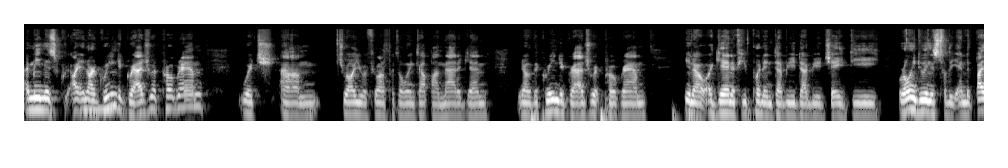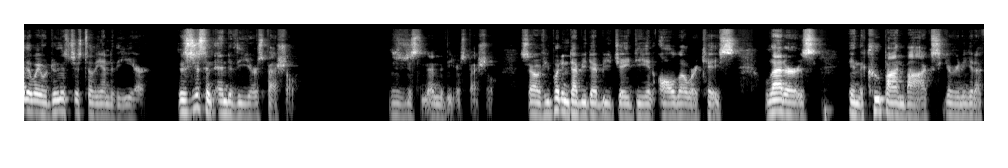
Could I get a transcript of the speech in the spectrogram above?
I mean, this in our Green to Graduate program, which um, Joel, you if you want to put the link up on that again, you know, the Green to Graduate program. You know, again, if you put in WWJD, we're only doing this till the end. Of, by the way, we're doing this just till the end of the year. This is just an end of the year special. This is just an end of the year special. So if you put in WWJD in all lowercase letters in the coupon box, you're going to get a,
